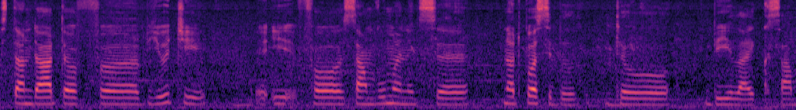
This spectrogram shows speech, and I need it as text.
standard of uh, beauty uh, for some women it's uh, not possible Mm-hmm. to be like some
